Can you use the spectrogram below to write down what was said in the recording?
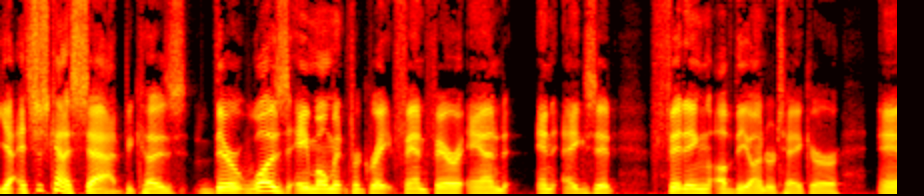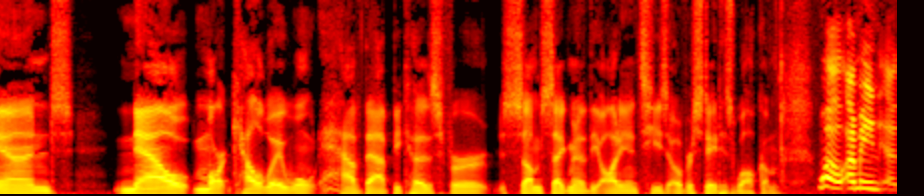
yeah, it's just kind of sad because there was a moment for great fanfare and an exit fitting of The Undertaker, and now Mark Calaway won't have that because for some segment of the audience, he's overstayed his welcome. Well, I mean, uh,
